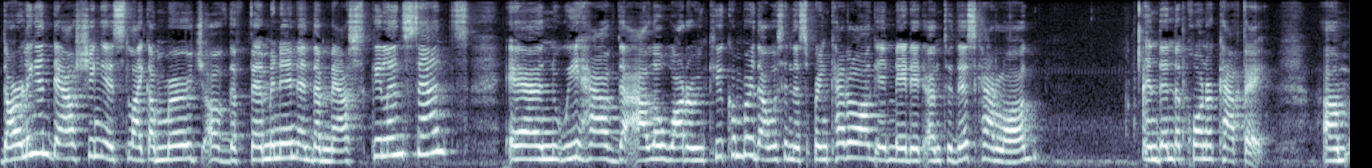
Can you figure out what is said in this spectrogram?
Darling and dashing is like a merge of the feminine and the masculine scents. And we have the aloe water and cucumber that was in the spring catalog. It made it onto this catalog. And then the corner cafe. Um,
